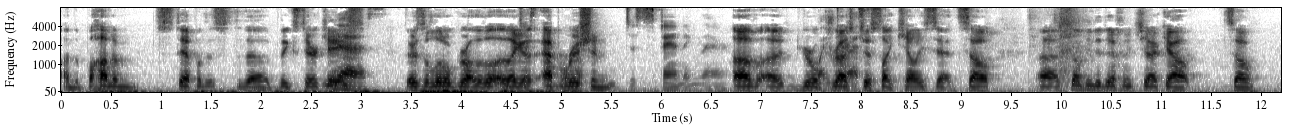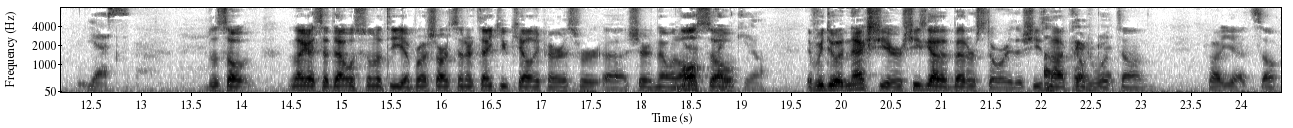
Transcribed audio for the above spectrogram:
on the bottom step of this the big staircase. Yes. There's a little girl, little, like an Just apparition just standing there. of a girl White dressed dress. just like Kelly said. So uh, something to definitely check out. So Yes. So like I said, that was filmed at the uh, Brush Arts Center. Thank you, Kelly Paris, for uh, sharing that one. also, if we do it next year, she's got a better story that she's Oh, not comfortable with good. telling quite yet. So,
